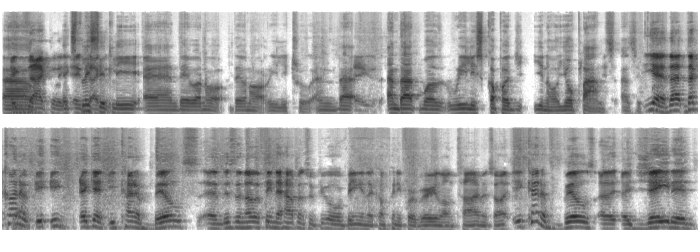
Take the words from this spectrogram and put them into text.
uh, exactly explicitly exactly. and they were not they were not really true and that exactly. and that was really scuppered you know your plans as it yeah that that kind of it, it, again it kind of builds and this is another thing that happens with people who are being in the company for a very long time and so on. It kind of builds a, a jaded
